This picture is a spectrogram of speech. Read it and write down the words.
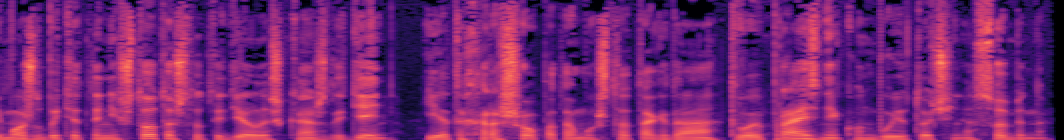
И может быть это не что-то, что ты делаешь каждый день. И это хорошо, потому что тогда твой праздник, он будет очень особенным.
